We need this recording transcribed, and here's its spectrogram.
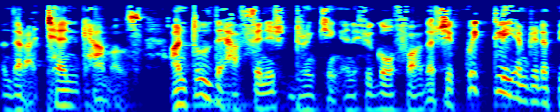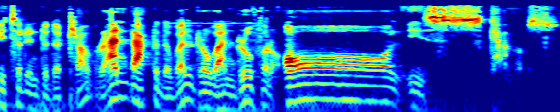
And there are ten camels until they have finished drinking. And if you go further, she quickly emptied a pitcher into the trough, ran back to the well, drove and drew for all his camels.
